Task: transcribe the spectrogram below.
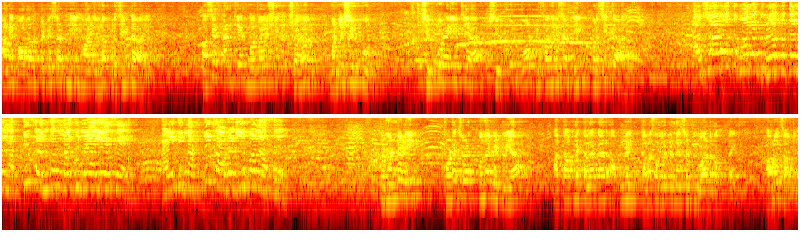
आणि बाजारपेठेसाठी हा जिल्हा प्रसिद्ध आहे. असेच आणखी एक महत्त्वाचे शि शहर म्हणजे शिरपूर. शिरपूर हे इथल्या शिरपूर गोल्ड रिफायनरीसाठी प्रसिद्ध आहे. आशा आहे तुम्हाला धुळ्याबद्दल नक्कीच रंजक माहिती मिळाली असेल आणि ती नक्कीच आवडली पण असेल. तर मंडळी थोड्याच वेळात पुन्हा भेटूया. आता आपले कलाकार आपले कला सादर करण्यासाठी वाट बघतायत. आलोच आम्ही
